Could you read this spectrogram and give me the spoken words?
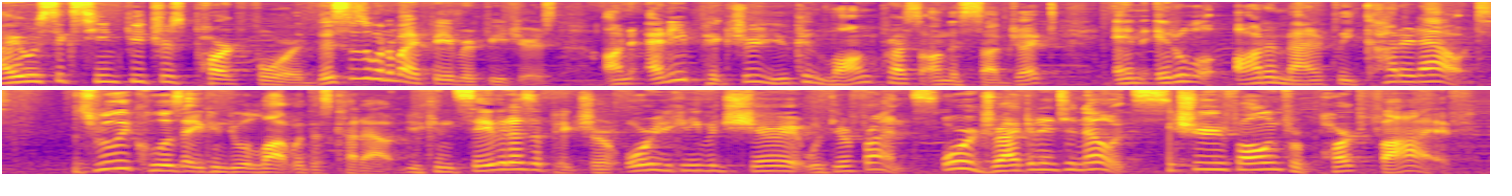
iOS 16 features part 4. This is one of my favorite features. On any picture, you can long press on the subject and it'll automatically cut it out. What's really cool is that you can do a lot with this cutout. You can save it as a picture or you can even share it with your friends or drag it into notes. Make sure you're following for part 5.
